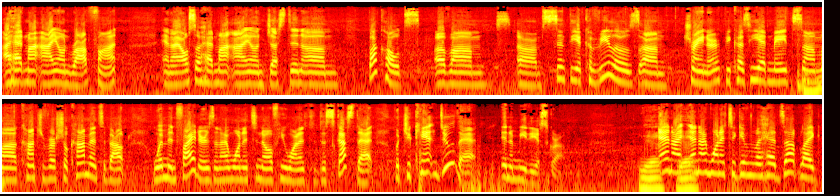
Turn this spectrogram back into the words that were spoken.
I had my eye on Rob Font and I also had my eye on Justin um, Buchholz of um, um, Cynthia Calvillo's um, trainer because he had made some uh, controversial comments about women fighters and I wanted to know if he wanted to discuss that. But you can't do that in a media scrum Yeah, and I yeah. and I wanted to give him a heads up, like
